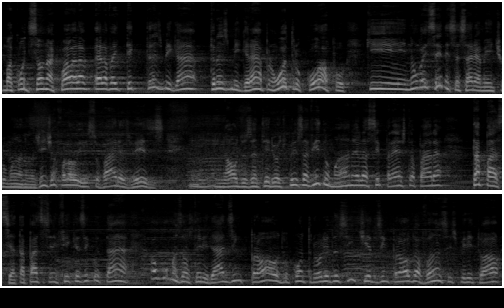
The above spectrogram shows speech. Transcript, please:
uma condição na qual ela, ela vai ter que transmigrar, transmigrar para um outro corpo que não vai ser necessariamente humano. A gente já falou isso várias vezes em, em áudios anteriores. Por isso a vida humana ela se presta para tapácia. Tapácia significa executar algumas austeridades em prol do controle dos sentidos, em prol do avanço espiritual.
